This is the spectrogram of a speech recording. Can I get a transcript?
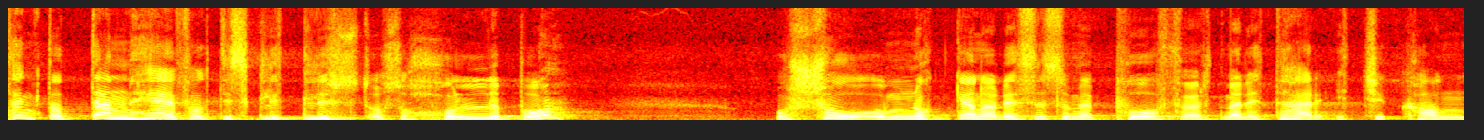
Tenkt at den har jeg faktisk litt lyst til å holde på. Og se om noen av disse som er påført med dette, her ikke kan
